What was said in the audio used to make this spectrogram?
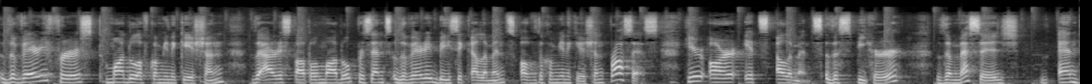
the very first model of communication, the Aristotle model presents the very basic elements of the communication process. Here are its elements the speaker, the message, and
